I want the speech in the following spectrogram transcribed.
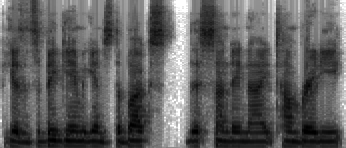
because it's a big game against the Bucs this Sunday night. Tom Brady,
